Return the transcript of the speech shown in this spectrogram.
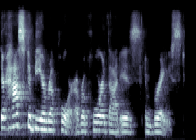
There has to be a rapport, a rapport that is embraced.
